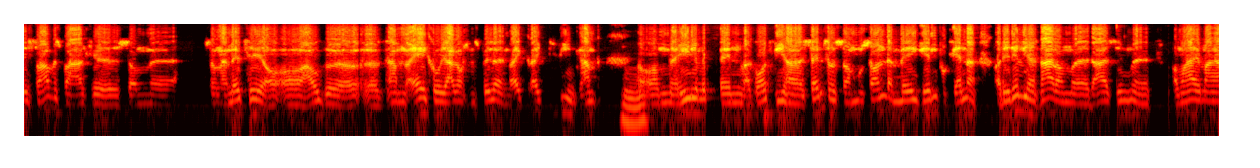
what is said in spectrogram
et straffespark, øh, som, øh, som er med til at, at afgøre øh, kampen. Og AK Jakobsen spiller en rigtig, rigtig fin kamp, mm. og om hele midtbanen var godt. Vi har Santos og Musonda med igen på kanter, og det er det, vi har snakket om, øh, der er siden øh, og mig, mange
